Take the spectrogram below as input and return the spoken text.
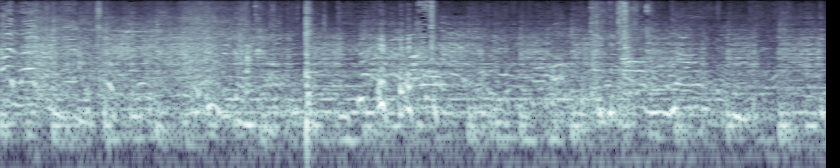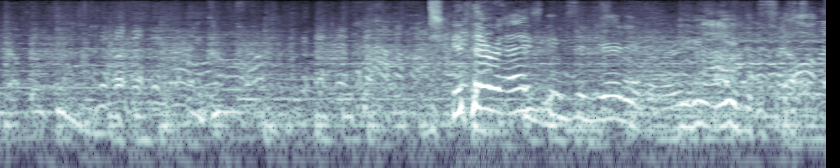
I like you, man, but you're crazy. they were asking security for where you need this stuff.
